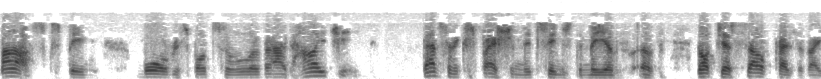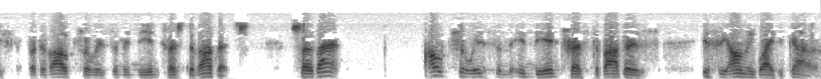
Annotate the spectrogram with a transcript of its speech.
masks, being more responsible about hygiene. That's an expression, it seems to me, of, of not just self-preservation, but of altruism in the interest of others. So that altruism in the interest of others is the only way to go.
